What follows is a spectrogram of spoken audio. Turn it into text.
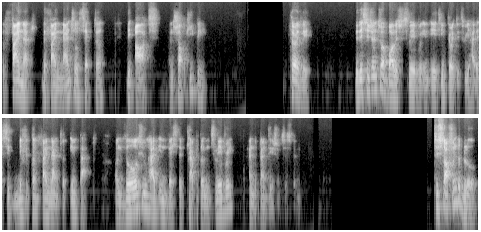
the, finance, the financial sector, the arts, and shopkeeping. Thirdly, the decision to abolish slavery in 1833 had a significant financial impact on those who had invested capital in slavery and the plantation system. To soften the blow,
